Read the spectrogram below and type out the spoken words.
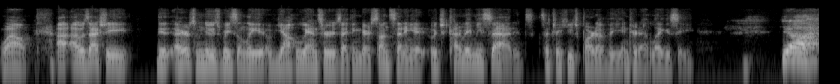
Wow, I, I was actually I heard some news recently of Yahoo Answers. I think they're sunsetting it, which kind of made me sad. It's such a huge part of the internet legacy. Yeah,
